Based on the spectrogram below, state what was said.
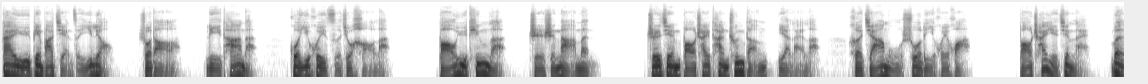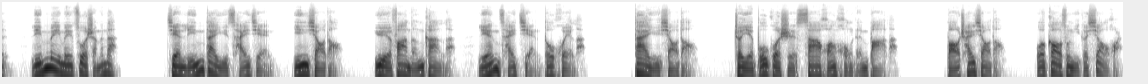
黛玉便把剪子一撂，说道：“理他呢，过一会子就好了。”宝玉听了，只是纳闷。只见宝钗、探春等也来了，和贾母说了一回话。宝钗也进来，问林妹妹做什么呢？见林黛玉裁剪。阴笑道：“越发能干了，连裁剪都会了。”黛玉笑道：“这也不过是撒谎哄人罢了。”宝钗笑道：“我告诉你个笑话，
